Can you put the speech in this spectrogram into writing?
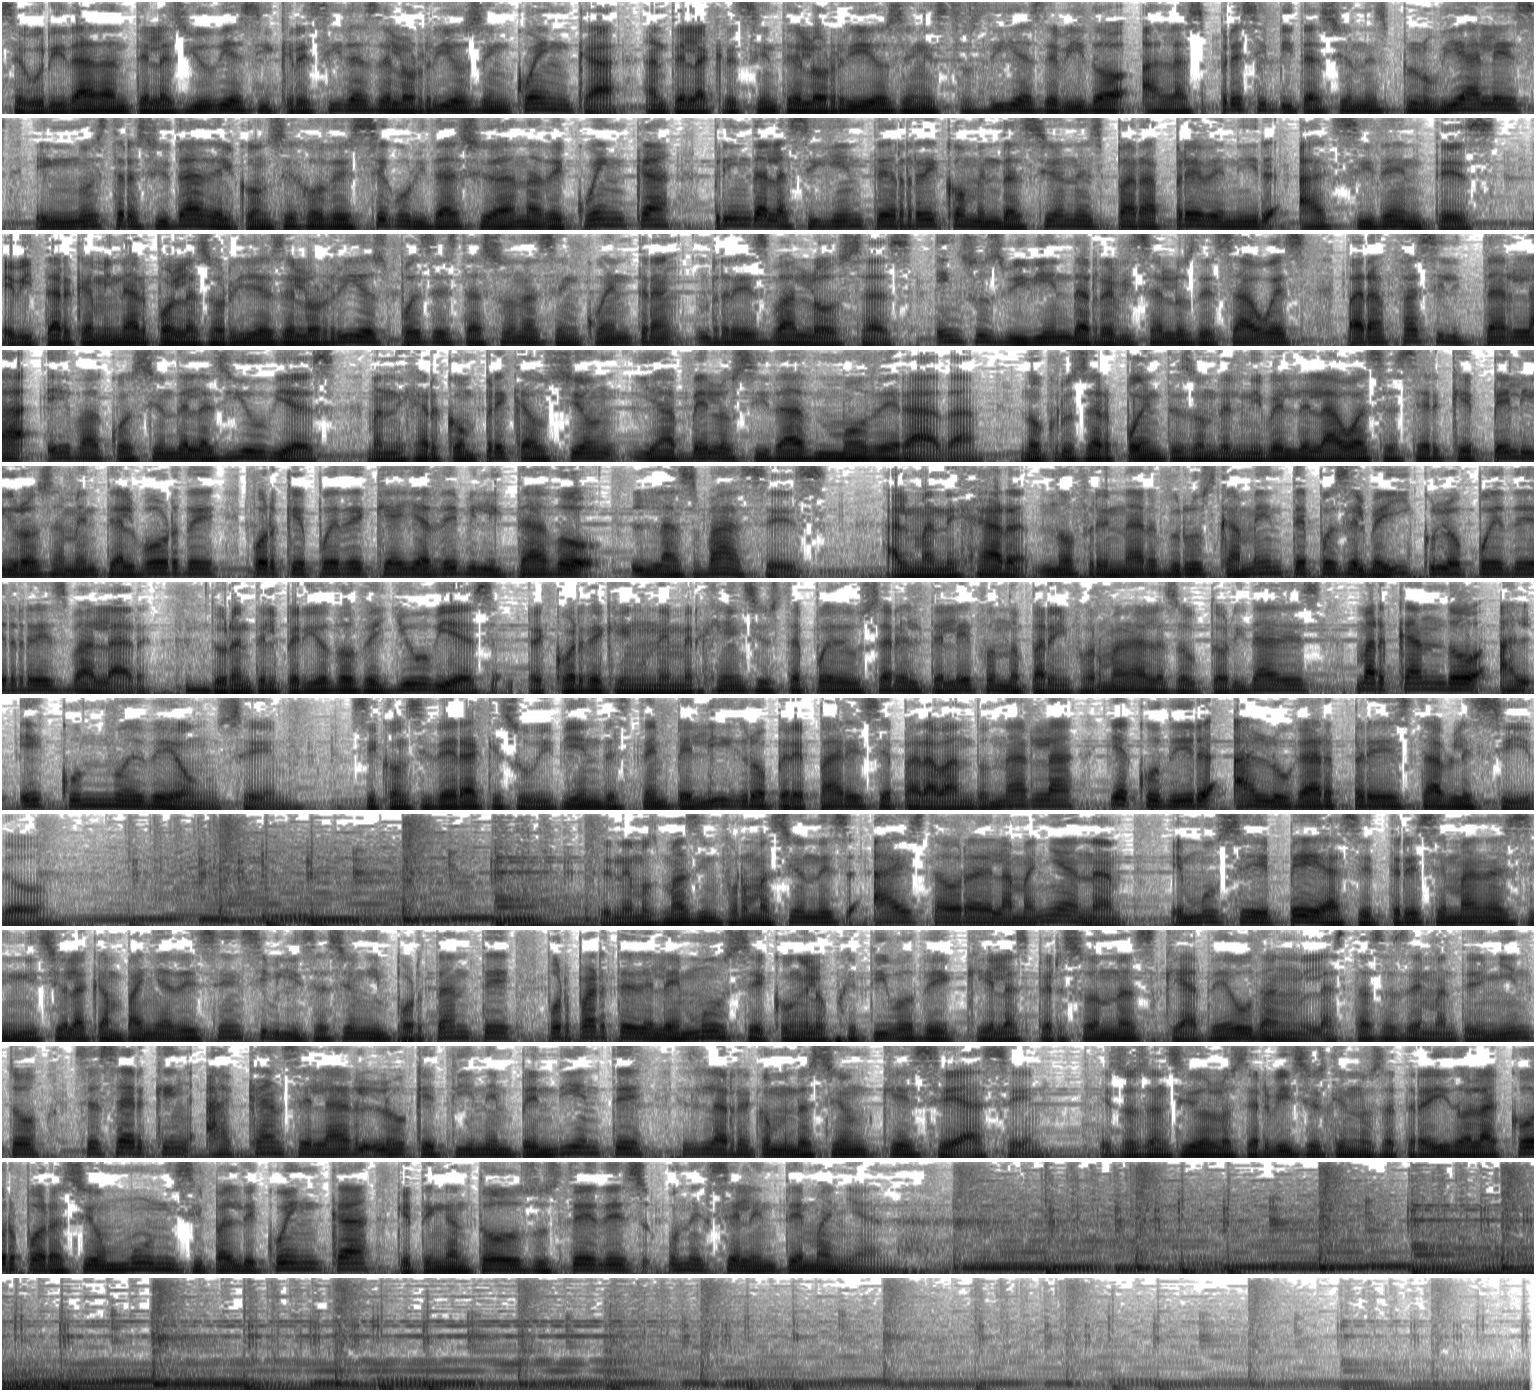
Seguridad ante las lluvias y crecidas de los ríos en Cuenca. Ante la creciente de los ríos en estos días debido a las precipitaciones pluviales en nuestra ciudad, el Consejo de Seguridad Ciudadana de Cuenca brinda las siguientes recomendaciones para prevenir accidentes. Evitar caminar por las orillas de los ríos, pues estas zonas se encuentran resbalosas. En sus viviendas revisar los desagües para facilitar la evacuación de las lluvias. Manejar con precaución y a velocidad moderada. No cruzar puentes donde el nivel del agua se acerque peligrosamente al borde porque puede que haya debilitado las bases. Al manejar, no frenar bruscamente pues el vehículo puede resbalar. Durante el periodo de lluvias, recuerde que en una emergencia usted puede usar el teléfono para informar a las autoridades marcando al ECU 911. Si considera que su vivienda está en peligro, prepárese para abandonarla y acudir al lugar preestablecido. Tenemos más informaciones a esta hora de la mañana. En MUCEP hace tres semanas se inició la campaña de sensibilización importante por parte de la EMUCE con el objetivo de que las personas que adeudan las tasas de mantenimiento se acerquen a cancelar lo que tienen pendiente, es la recomendación que se hace. Estos han sido los servicios que nos ha traído la Corporación Municipal de Cuenca. Que tengan todos ustedes una excelente mañana.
